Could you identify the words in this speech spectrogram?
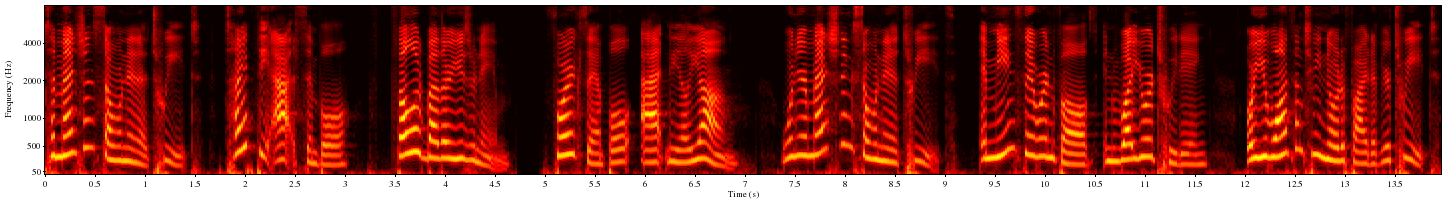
To mention someone in a tweet, type the at symbol followed by their username. For example, at Neil Young. When you're mentioning someone in a tweet, it means they were involved in what you were tweeting or you want them to be notified of your tweet.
